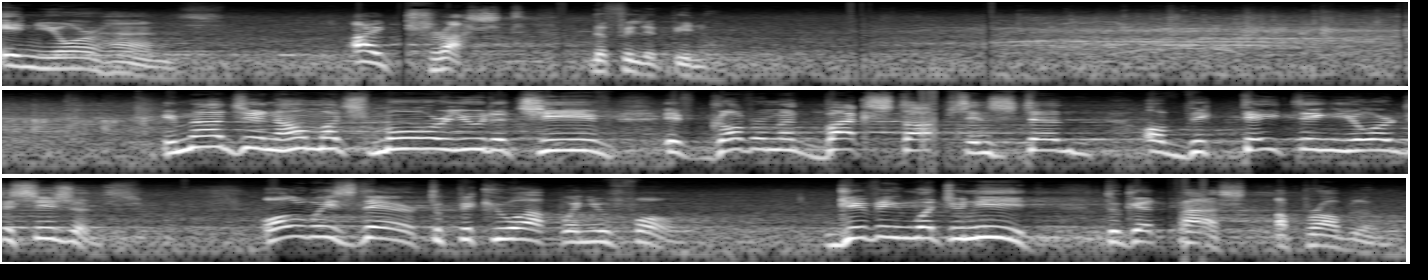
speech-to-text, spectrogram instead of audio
in your hands. I trust the Filipino. Imagine how much more you'd achieve if government backstops instead of dictating your decisions always there to pick you up when you fall, giving what you need to get past a problem.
